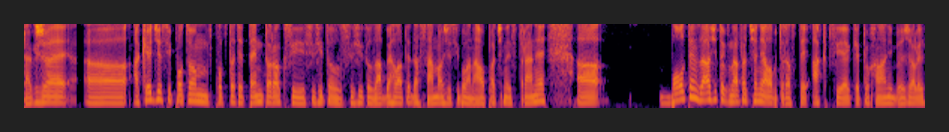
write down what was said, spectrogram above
Takže uh, a keďže si potom v podstate tento rok si, si, si, to, si, si to zabehla teda sama, že si bola na opačnej strane, uh, bol ten zážitok z natáčania, alebo teda z tej akcie, keď to chalani bežali,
